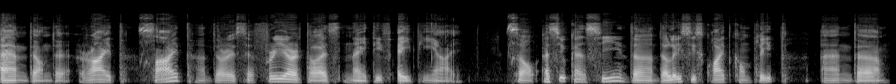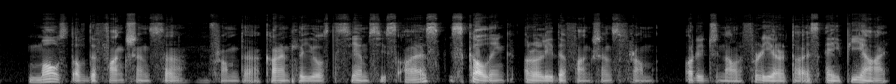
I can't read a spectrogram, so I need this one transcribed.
and on the right side uh, there is a FreeRTOS native API. So as you can see the, the list is quite complete and uh, most of the functions uh, from the currently used CMSIS OS is calling only the functions from original FreeRTOS API.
